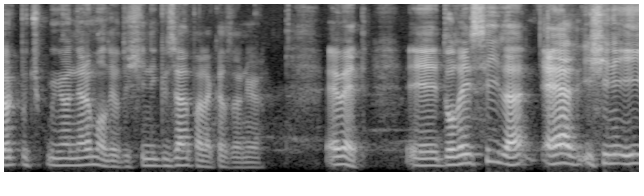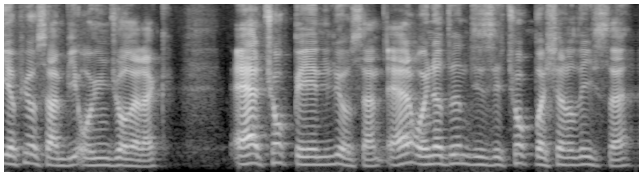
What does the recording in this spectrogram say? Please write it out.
4,5 milyon lira mı alıyordu? Şimdi güzel para kazanıyor. Evet. e, dolayısıyla eğer işini iyi yapıyorsan bir oyuncu olarak, eğer çok beğeniliyorsan, eğer oynadığın dizi çok başarılıysa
